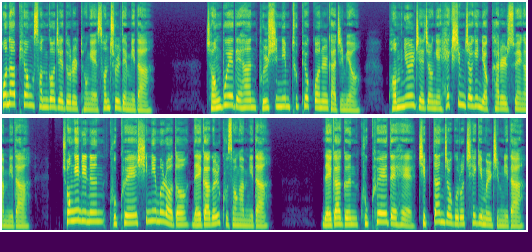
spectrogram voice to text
혼합형 선거제도를 통해 선출됩니다. 정부에 대한 불신임 투표권을 가지며 법률 제정에 핵심적인 역할을 수행합니다. 총리는 국회의 신임을 얻어 내각을 구성합니다. 내각은 국회에 대해 집단적으로 책임을 집니다.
